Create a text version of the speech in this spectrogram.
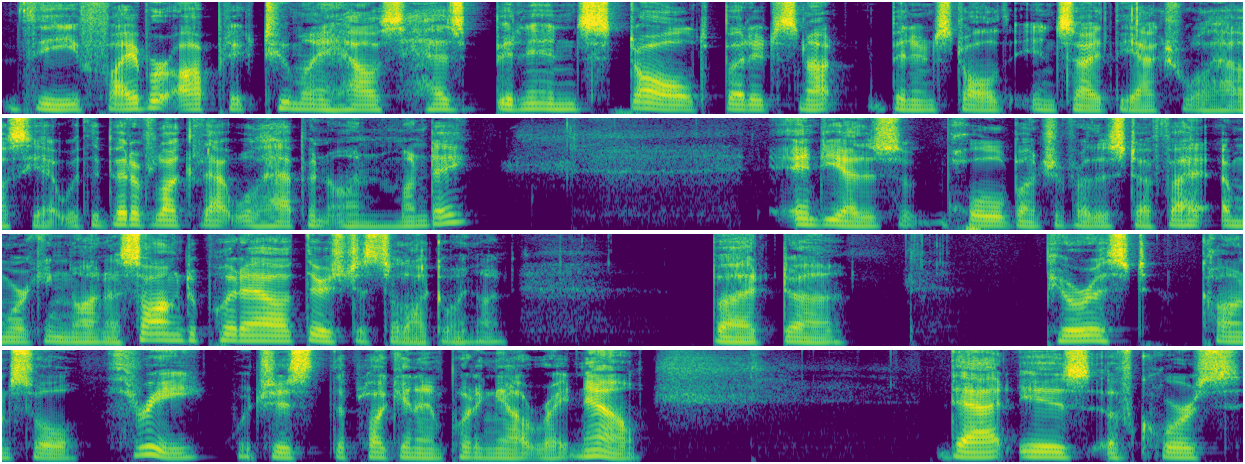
The fiber optic to my house has been installed, but it's not been installed inside the actual house yet. With a bit of luck, that will happen on Monday. And yeah, there's a whole bunch of other stuff. I, am working on a song to put out. There's just a lot going on. But uh, Purest Console 3, which is the plugin I'm putting out right now. That is, of course,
